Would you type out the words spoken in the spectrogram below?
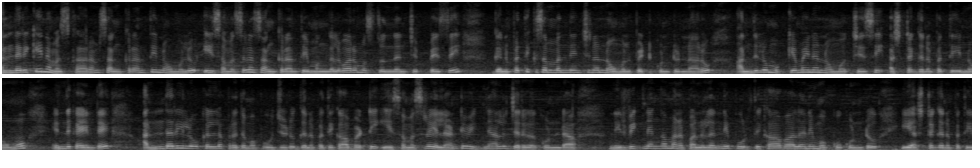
అందరికీ నమస్కారం. సంక్రాంతి నోములు ఈ సంవత్సరం సంక్రాంతి మంగళవారం వస్తుందని చెప్పేసి గణపతికి సంబంధించిన నోములు పెట్టుకుంటున్నారు. అందులో ముఖ్యమైన నోము వచ్చేసి అష్ట గణపతి నోము. ఎందుకంటే అందరి లోకల్లో ప్రథమ పూజుడు గణపతి కాబట్టి ఈ సంవత్సరం ఎలాంటి విఘ్నాలు జరగకుండా నిర్విఘ్నంగా మన పనులన్నీ పూర్తి కావాలని మొక్కుకుంటూ ఈ అష్టగణపతి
